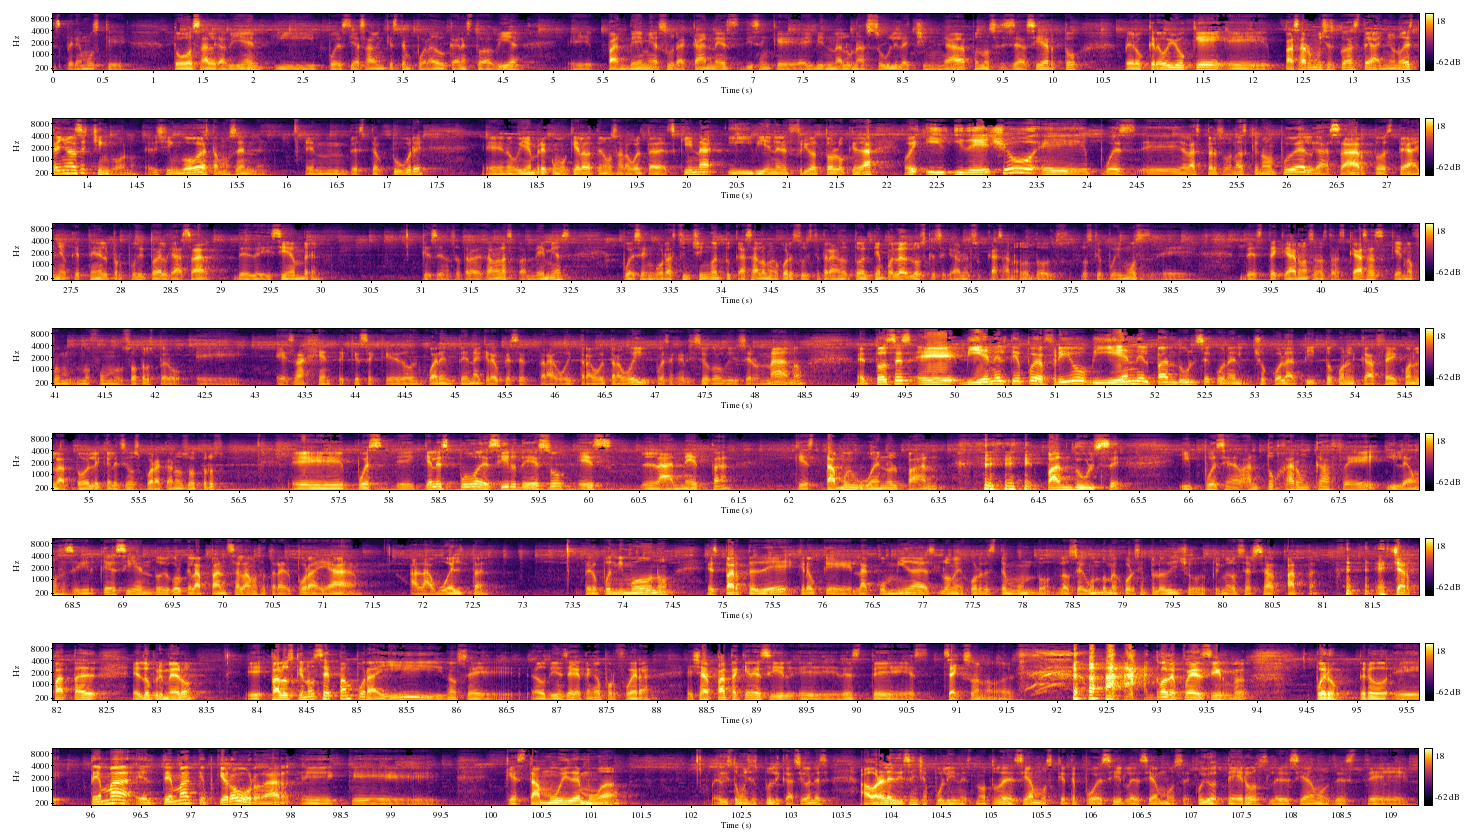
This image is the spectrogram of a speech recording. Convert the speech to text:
Esperemos que todo salga bien y pues ya saben que es temporada de huracanes todavía eh, pandemias, huracanes, dicen que ahí viene una luna azul y la chingada, pues no sé si sea cierto, pero creo yo que eh, pasaron muchas cosas este año, ¿no? Este año hace chingó, ¿no? Es chingó, estamos en, en desde octubre, en noviembre como quiera la tenemos a la vuelta de la esquina y viene el frío a todo lo que da. Oye, y, de hecho, eh, pues a las personas que no han podido adelgazar todo este año, que tienen el propósito de adelgazar desde diciembre, que se nos atravesaron las pandemias, pues engordaste un chingo en tu casa, a lo mejor estuviste trabajando todo el tiempo, los que se quedaron en su casa, ¿no? Los, los que pudimos eh, este, quedarnos en nuestras casas, que no fuimos, no fuimos nosotros, pero eh, esa gente que se quedó en cuarentena creo que se tragó y tragó y tragó y pues ejercicio creo que no hicieron nada, ¿no? Entonces eh, viene el tiempo de frío, viene el pan dulce con el chocolatito, con el café, con el atole que le hicimos por acá nosotros. pues, ¿qué les puedo decir de eso? Es la neta que está muy bueno el pan, pan dulce, y pues se va a antojar un café y le vamos a seguir creciendo. Yo creo que la panza la vamos a traer por allá a la vuelta, pero pues ni modo, ¿no? Es parte de, creo que la comida es lo mejor de este mundo. Lo segundo mejor, siempre lo he dicho, primero es echar pata. echar pata es, lo primero. Eh, para los que no sepan por ahí, no sé, la audiencia que tenga por fuera, echar pata quiere decir eh, de este sexo, ¿no? ¿Cómo se puede decir, no? Bueno, pero eh, tema, el tema que quiero abordar, que, que está muy de moda, he visto muchas publicaciones, ahora le dicen chapulines, nosotros le decíamos, ¿qué te puedo decir? Le decíamos coyoteros, le decíamos de este,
